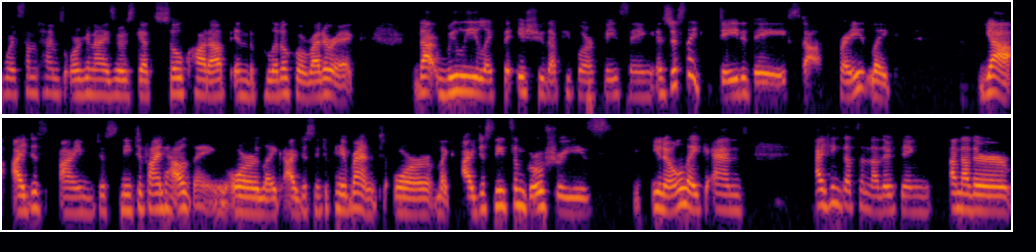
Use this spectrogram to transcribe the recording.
where sometimes organizers get so caught up in the political rhetoric that really like the issue that people are facing is just like day-to-day stuff, right? Like yeah i just i just need to find housing or like i just need to pay rent or like i just need some groceries you know like and i think that's another thing another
